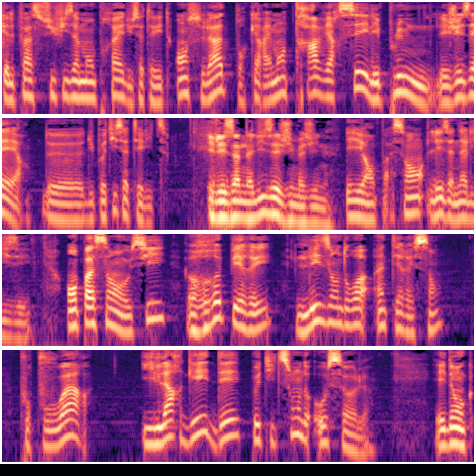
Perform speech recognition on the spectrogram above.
qu'elle passe suffisamment près du satellite Encelade pour carrément traverser les plumes, les geysers du petit satellite. Et les analyser, j'imagine. Et en passant, les analyser. En passant aussi, repérer les endroits intéressants pour pouvoir y larguer des petites sondes au sol. Et donc,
